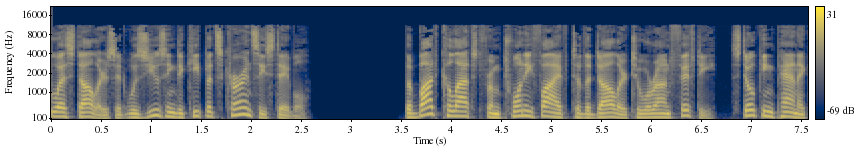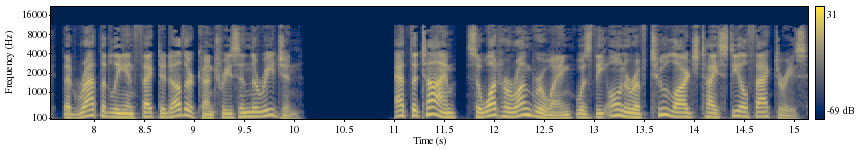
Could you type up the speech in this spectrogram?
US dollars it was using to keep its currency stable. The baht collapsed from 25 to the dollar to around 50, stoking panic that rapidly infected other countries in the region. At the time, Sawat Horrungruang was the owner of two large Thai steel factories.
